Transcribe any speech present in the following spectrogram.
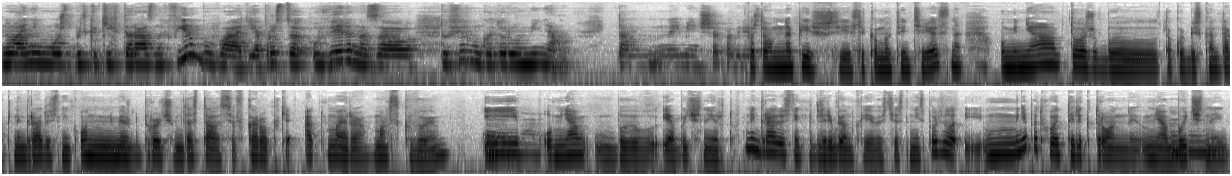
Но они, может быть, каких-то разных фирм бывают. Я просто уверена за ту фирму, которая у меня там наименьшая погрешность. Потом напишешь, если кому-то интересно. У меня тоже был такой бесконтактный градусник. Он мне, между прочим, достался в коробке от мэра Москвы. И у меня был и обычный ртутный градусник, для ребенка я его, естественно, не использовала. И мне подходит электронный. У меня обычный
